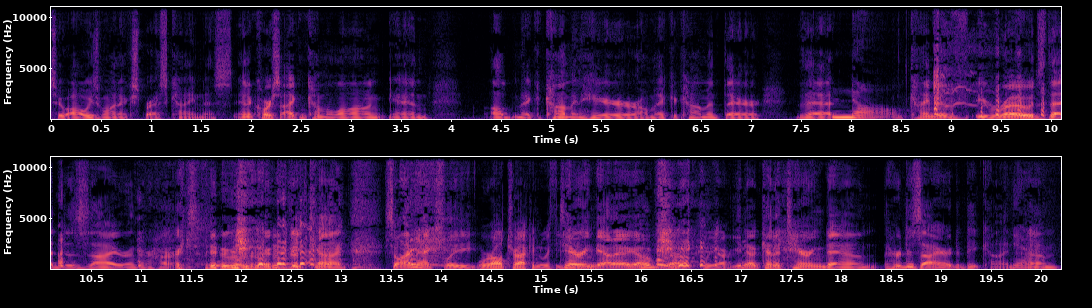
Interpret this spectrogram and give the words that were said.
to always want to express kindness. And of course, I can come along and I'll make a comment here or I'll make a comment there that No. kind of erodes that desire in her heart to be kind. So I'm actually We're all tracking with you. tearing Jim. down. I hope so. We are. You know, kind of tearing down her desire to be kind. Yeah. Um,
